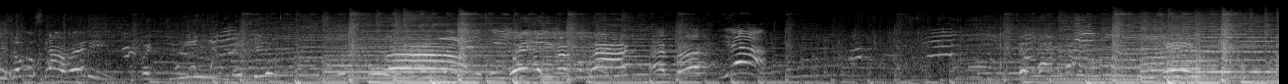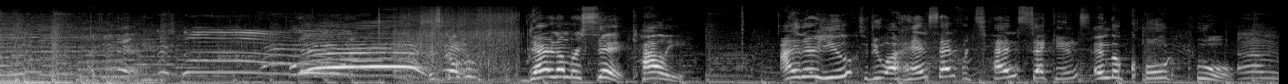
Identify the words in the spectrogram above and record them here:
He's almost not ready. Wait, did we even make it? Ah! Number six, Cali. I dare you to do a handstand for 10 seconds in the cold pool. Um.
